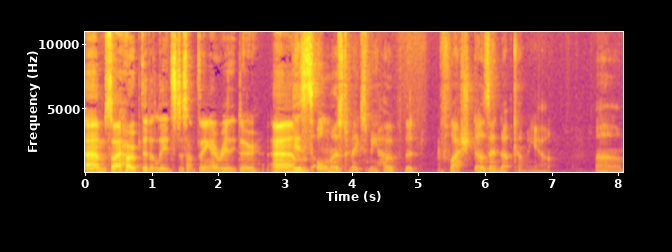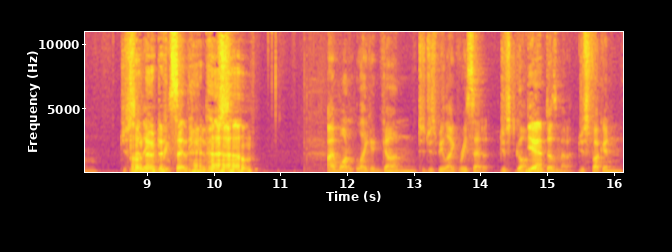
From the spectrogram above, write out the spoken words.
Um, so I hope that it leads to something. I really do. Um, this almost makes me hope that Flash does end up coming out. Um, just so oh they no, can reset the universe. Um, I want like a Gunn to just be like reset it, just gone. Yeah. it doesn't matter. Just fucking.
